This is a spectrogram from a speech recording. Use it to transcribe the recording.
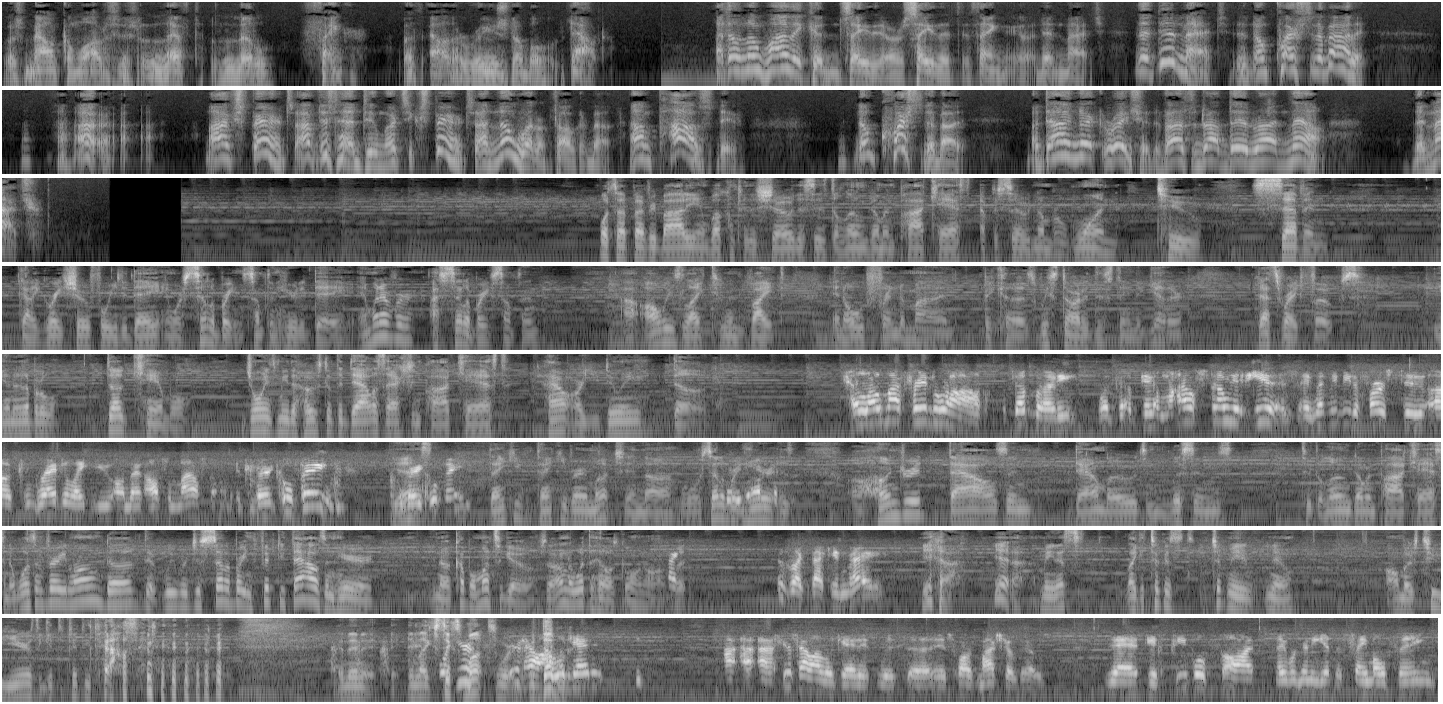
was Malcolm Wallace's left little finger, without a reasonable doubt. I don't know why they couldn't say or say that the thing uh, didn't match. It did match. There's no question about it. I, I, my experience. I've just had too much experience. I know what I'm talking about. I'm positive. No question about it. My dying declaration, if I was to drop dead right now, they match. What's up, everybody, and welcome to the show. This is the Lone Gunman Podcast, episode number 127. Got a great show for you today, and we're celebrating something here today. And whenever I celebrate something, I always like to invite an old friend of mine because we started this thing together. That's right, folks. The inimitable Doug Campbell joins me, the host of the Dallas Action Podcast. How are you doing, Doug? Hello, my friend Rob. What's up, buddy? What's up? And a milestone it is, and let me be the first to uh, congratulate you on that awesome milestone. It's a very cool thing. It's a very cool thing. Thank you, thank you very much. And uh, what we're celebrating here is a hundred thousand downloads and listens to the Lone Gunman podcast. And it wasn't very long, Doug, that we were just celebrating fifty thousand here, you know, a couple months ago. So I don't know what the hell is going on, but It was like back in May. yeah, yeah. I mean, it's like it took us, it took me, you know, almost two years to get to fifty thousand. And then it, in like six here's- months, we're, here's we how I doubled look it. at it. I, I, I, here's how I look at it with uh, as far as my show goes. That if people thought they were going to get the same old thing,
